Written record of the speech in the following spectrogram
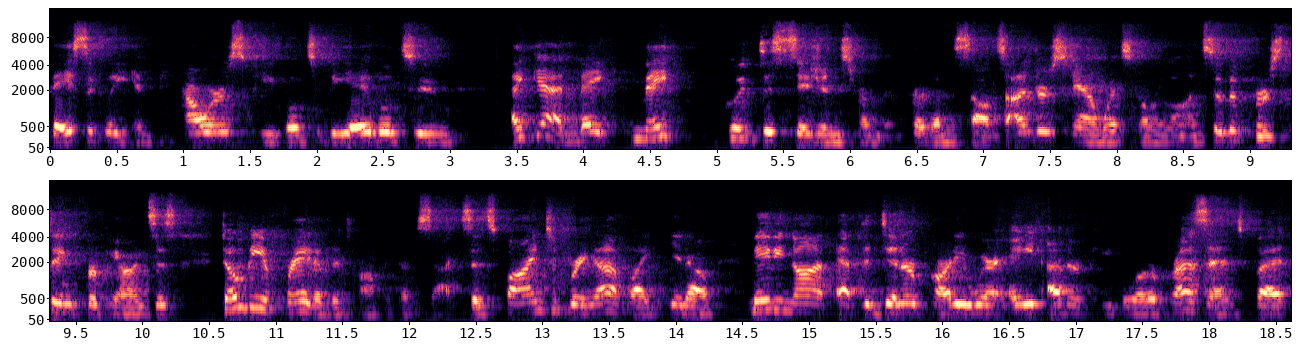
basically empowers people to be able to again make make good decisions from, for themselves understand what's going on. So the first thing for parents is don't be afraid of the topic of sex. It's fine to bring up like you know maybe not at the dinner party where eight other people are present, but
